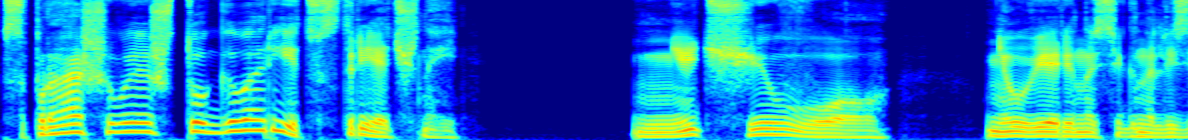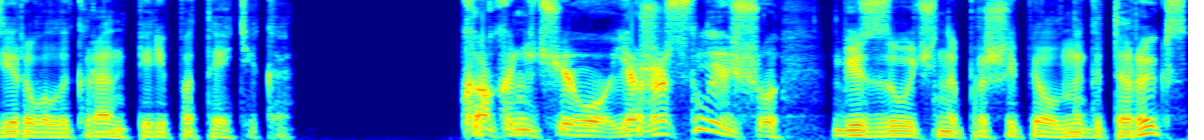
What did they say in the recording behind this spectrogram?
спрашивая, что говорит встречный. «Ничего», неуверенно сигнализировал экран перипатетика. «Как ничего? Я же слышу!» — беззвучно прошипел Наготерекс,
